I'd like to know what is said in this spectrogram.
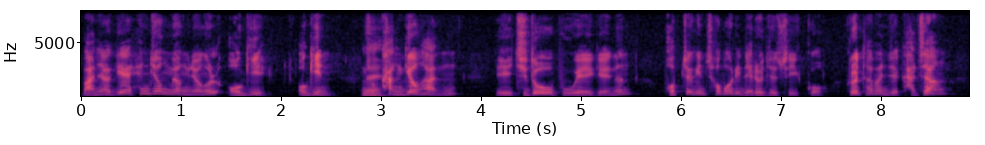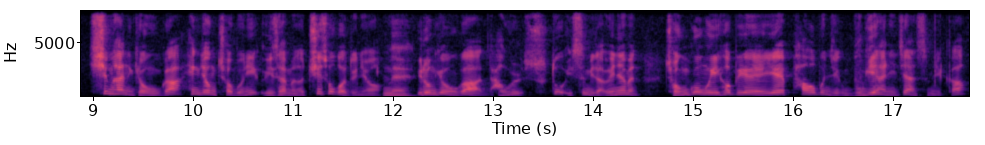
만약에 행정명령을 어기 어긴 좀 네. 강경한 이 지도부에게는 법적인 처벌이 내려질 수 있고 그렇다면 이제 가장 심한 경우가 행정처분이 의사면허 취소거든요. 네. 이런 경우가 나올 수도 있습니다. 왜냐하면 전공의 협의회의 파업은 지금 무기한이지 않습니까?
